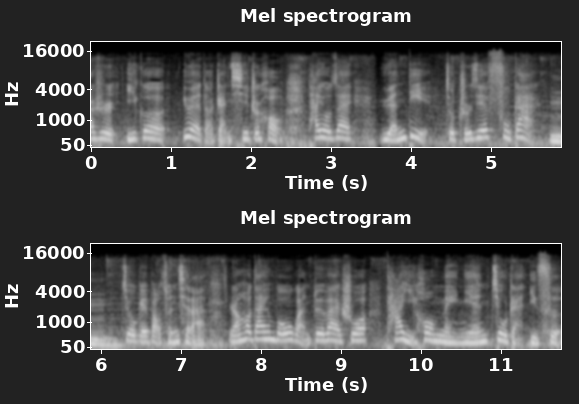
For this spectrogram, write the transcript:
它是一个月的展期之后，它又在原地就直接覆盖，嗯，就给保存起来。然后大英博物馆对外说，它以后每年就展一次，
